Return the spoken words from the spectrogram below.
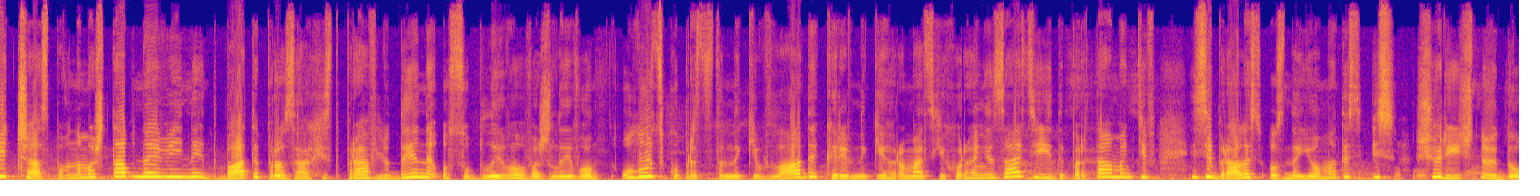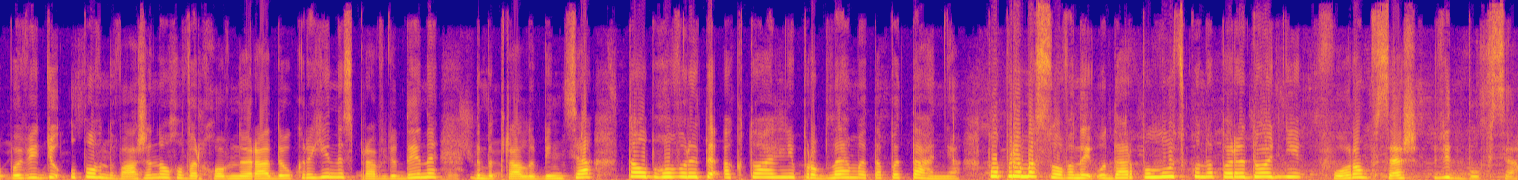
Під час повномасштабної війни дбати про захист прав людини особливо важливо. У Луцьку представники влади, керівники громадських організацій і департаментів зібрались ознайомитись із щорічною доповіддю уповноваженого Верховної Ради України з прав людини Дмитра Лубінця та обговорити актуальні проблеми та питання. Попри масований удар по Луцьку напередодні, форум все ж відбувся.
